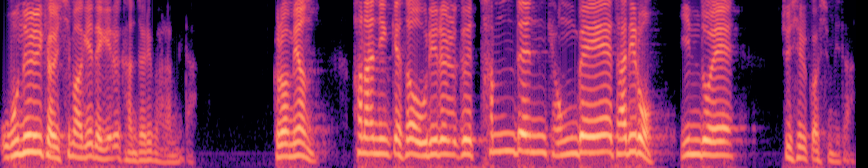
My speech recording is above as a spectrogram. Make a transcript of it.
오늘 결심하게 되기를 간절히 바랍니다. 그러면 하나님께서 우리를 그 참된 경배의 자리로 인도해 주실 것입니다.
